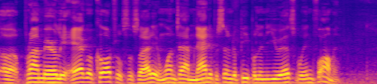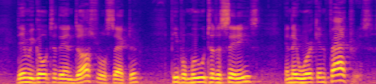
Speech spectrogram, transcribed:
uh, primarily agricultural society, and one time 90% of the people in the U.S. were in farming. Then we go to the industrial sector. People move to the cities and they work in factories.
